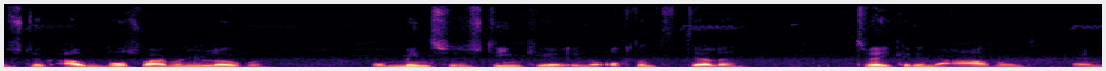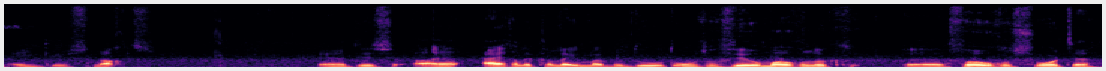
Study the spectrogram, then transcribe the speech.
stuk oud bos waar we nu lopen, om minstens tien keer in de ochtend te tellen, twee keer in de avond en één keer s'nachts. En het is eigenlijk alleen maar bedoeld om zoveel mogelijk eh, vogelsoorten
